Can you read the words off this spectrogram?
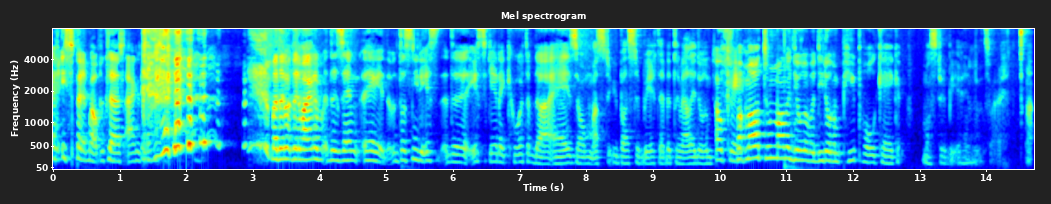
Er is sperma op de kluis aangetroffen. Maar er, er, waren, er zijn... Hey, dat is niet de eerste, de eerste keer dat ik gehoord heb dat hij zou mastur- gemasturbeerd hebben terwijl hij door een... Oké. Maar, maar wat doen mannen die door, die door een peephole kijken? Masturberen, dat is waar. Ah.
